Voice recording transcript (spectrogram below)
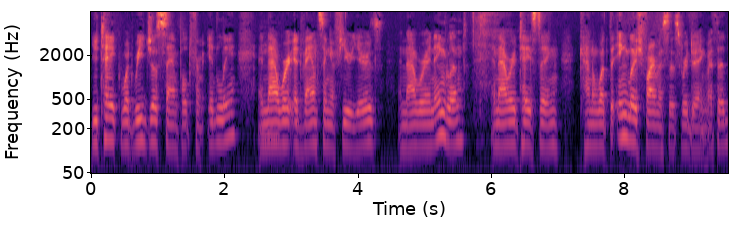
you take what we just sampled from Italy, and now Mhm. we're advancing a few years, and now we're in England, and now we're tasting kind of what the English pharmacists were doing with it.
